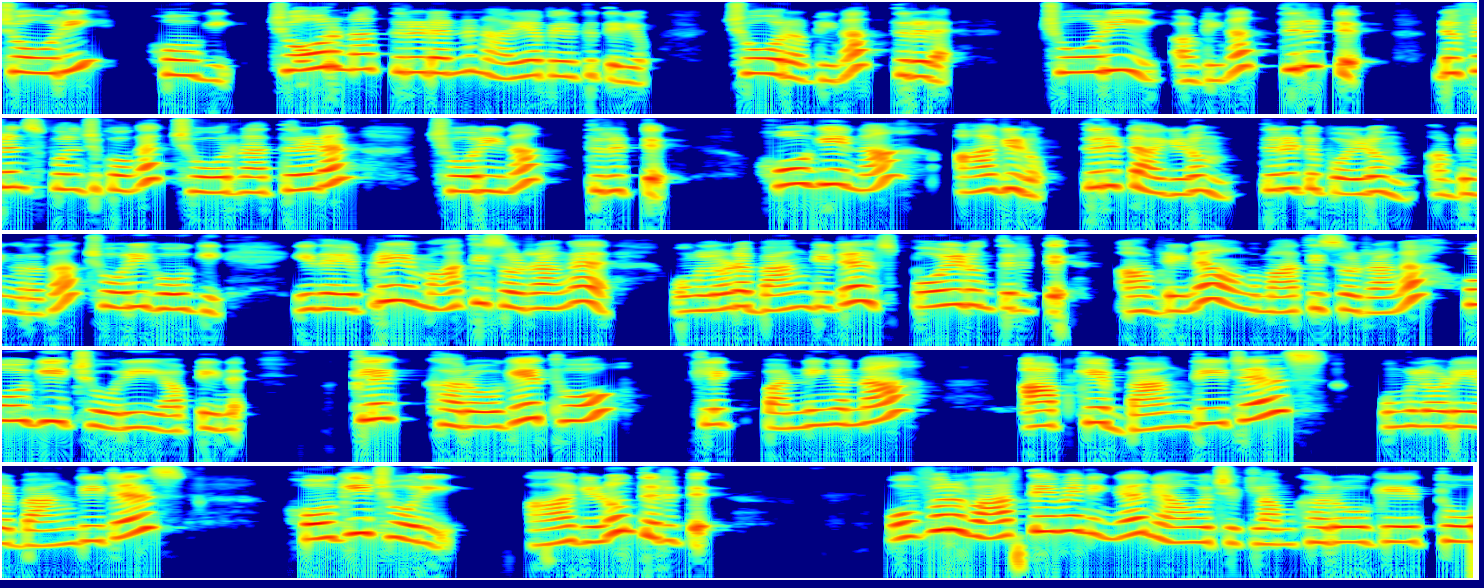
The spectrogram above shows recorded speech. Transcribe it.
சோரி ஹோகி சோர்னா திருடன்னு நிறைய பேருக்கு தெரியும். சோர் அப்படின்னா திருட. சோரி அப்படின்னா திருட்டு. டிஃப்ரென்ஸ் புரிஞ்சுக்கோங்க. சோர்னா திருடன் சோரினா திருட்டு. ஹோகினா ஆகிடும். திருட்டாகிடும். திருட்டு போயிடும் அப்படிங்கறதா சோரி ஹோகி இதை எப்படி மாத்தி சொல்றாங்க? உங்களோட பேங்க் டீட்டெயில்ஸ் போயிடும் திருட்டு அப்படின்னு அவங்க மாத்தி சொல்றாங்க. ஹோகி சோரி அப்படின்னு. கிளிக் கரோகே தோ கிளிக் பண்ணீங்கன்னா ஆப்கே பேங்க் டீட்டெயில்ஸ் உங்களுடைய பேங்க் டீட்டெயில்ஸ் ஹோகி சோரி ஆகிடும் திருட்டு. ஒவ்வொரு வார்த்தையுமே நீங்க ஞாபகம் வச்சுக்கலாம். கரோகே தோ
